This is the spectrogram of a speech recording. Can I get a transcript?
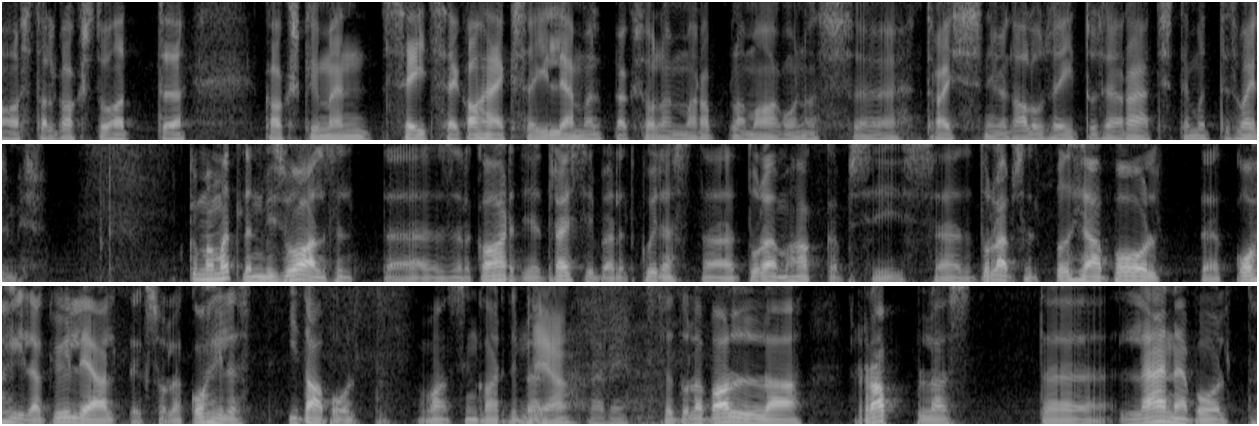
aastal kaks tuhat kakskümmend seitse, kaheksa hiljemalt peaks olema Rapla maakonnas trass nii-öelda alusehituse ja rajatiste mõttes valmis. Kui ma mõtlen visuaalselt äh, selle kaardi ja trassi peale, et kuidas ta tulema hakkab, siis äh, ta tuleb sealt põhja poolt äh, Kohila külje alt, eks ole, Kohilast ida poolt, ma vaatasin kaardi peal. siis ta tuleb alla Raplast äh, lääne poolt,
